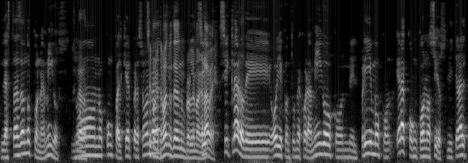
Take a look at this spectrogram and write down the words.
la estás dando con amigos, Claro. no, no con cualquier persona. Sí, porque te vas a meter en un problema Sí, grave. Sí, claro, de, oye, con tu mejor amigo, con el primo, con, era con conocidos, literal,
